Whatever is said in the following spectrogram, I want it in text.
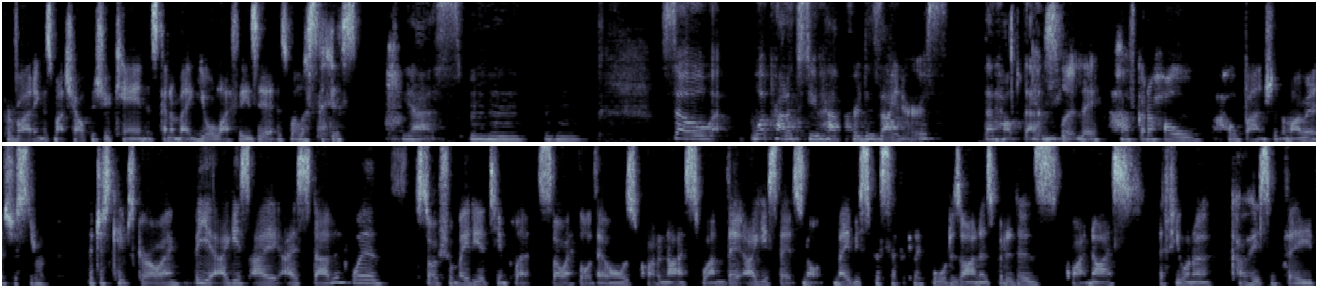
providing as much help as you can, it's going to make your life easier as well as theirs. Yes. Mm-hmm. Mm-hmm. So, what products do you have for designers that help them? Absolutely. I've got a whole a whole bunch at the moment. It's just sort of it just keeps growing. But yeah, I guess I, I started with social media templates. So I thought that one was quite a nice one. That I guess that's not maybe specifically for designers, but it is quite nice if you want a cohesive feed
